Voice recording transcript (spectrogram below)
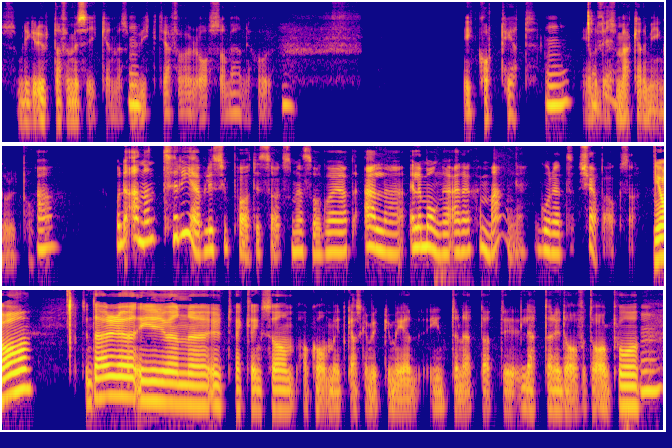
som ligger utanför musiken men som är viktiga för oss som människor. I korthet Mm. är det Okej. som akademin går ut på. Ja. Och en annan trevlig sympatisk sak som jag såg var ju att alla, eller många arrangemang går att köpa också. Ja, det där eh, är ju en eh, utveckling som har kommit ganska mycket med internet. Att det är lättare idag att få tag på Mm.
